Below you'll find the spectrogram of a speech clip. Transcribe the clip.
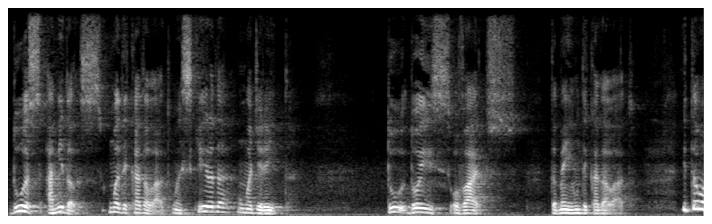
Duas amígdalas, uma de cada lado, uma esquerda, uma direita. Do, dois ovários, também um de cada lado. Então,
